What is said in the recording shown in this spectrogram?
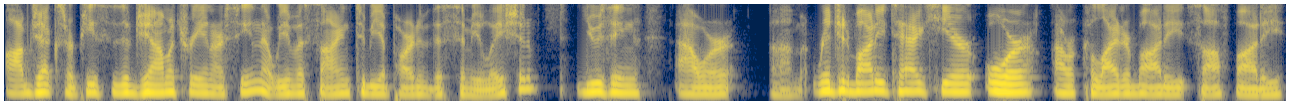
objects or pieces of geometry in our scene that we have assigned to be a part of this simulation using our um, rigid body tag here or our collider body, soft body,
